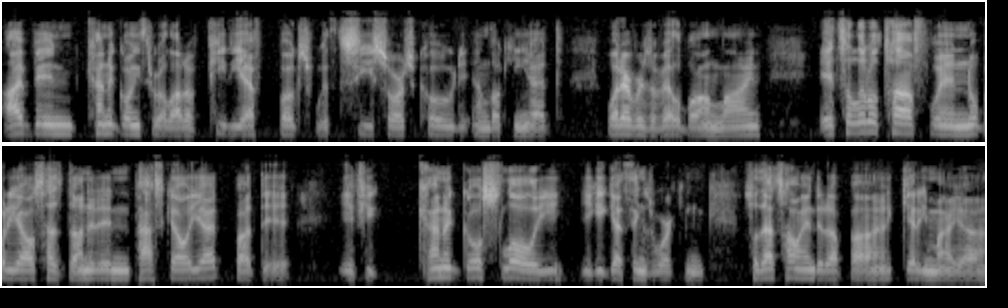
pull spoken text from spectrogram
I've been kind of going through a lot of PDF books with C source code and looking at whatever is available online. It's a little tough when nobody else has done it in Pascal yet, but it, if you kind of go slowly, you could get things working. So that's how I ended up uh, getting my uh,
